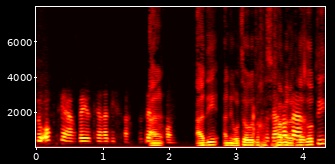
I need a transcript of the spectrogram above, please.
זו אופציה הרבה יותר עדיפה, זה אה, נכון. עדי, אני רוצה להודות לך על השיחה. המרתקת הזאתי,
